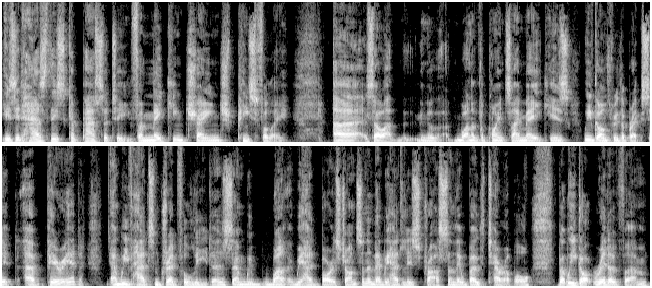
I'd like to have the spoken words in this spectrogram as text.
is it has this capacity for making change peacefully. Uh, so, uh, you know, one of the points I make is we've gone through the Brexit uh, period, and we've had some dreadful leaders, and we one, we had Boris Johnson, and then we had Liz Truss, and they were both terrible, but we got rid of them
